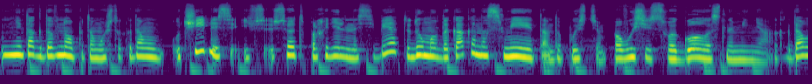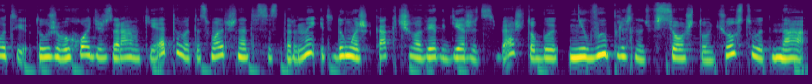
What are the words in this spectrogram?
не так давно, потому что когда мы учились и все, это проходили на себе, ты думал, да как она смеет там, допустим, повысить свой голос на меня. А когда вот ты уже выходишь за рамки этого, ты смотришь на это со стороны и ты думаешь, как человек держит себя, чтобы не выплеснуть все, что он чувствует, на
